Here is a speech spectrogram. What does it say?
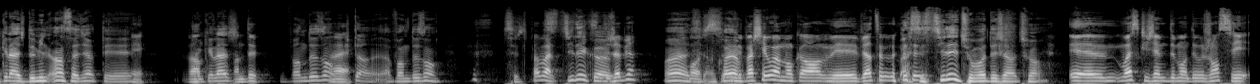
quel âge? 2001, ça veut dire que t'es Eh, t'as 20, quel âge? 22, 22 ans. Ouais. Putain, à 22 ans. C'est pas mal. stylé c'est quoi. déjà bien. Ouais, Bon, c'est incroyable. pas chez WAM encore, mais bientôt. Bah, c'est stylé, tu vois déjà, tu vois. Euh, moi, ce que j'aime demander aux gens, c'est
